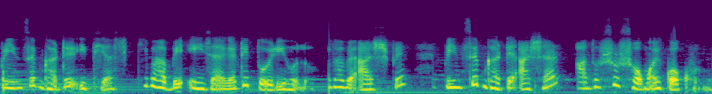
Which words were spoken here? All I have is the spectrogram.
প্রিন্সেপ ঘাটের ইতিহাস, কীভাবে এই জায়গাটি তৈরি হলো, কীভাবে আসবে প্রিন্সেপ ঘাটে আসার আদর্শ সময় কখন?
